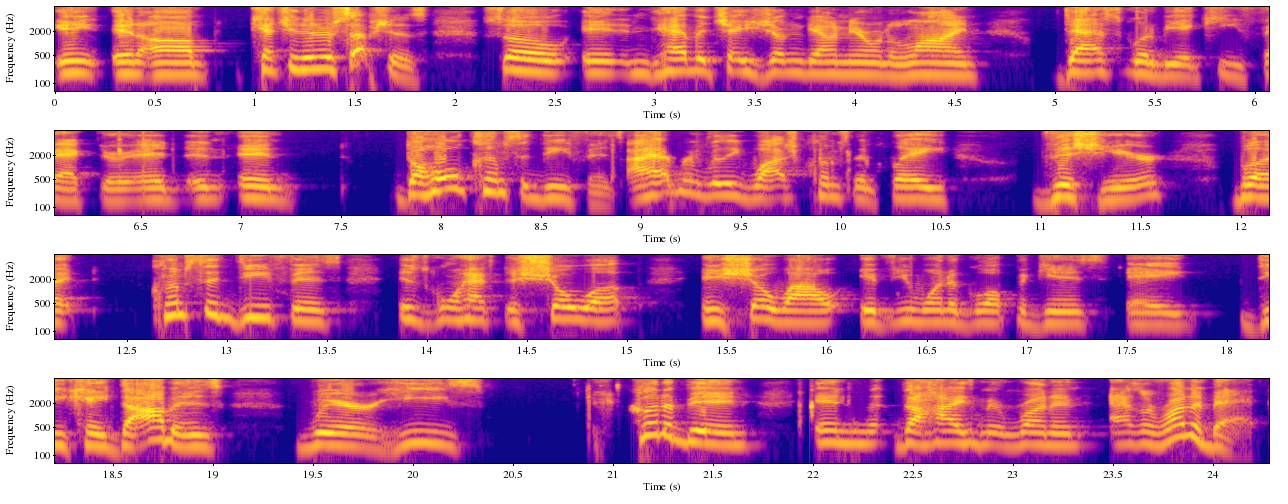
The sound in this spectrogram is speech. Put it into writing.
and, and um catching interceptions. So and having Chase Young down there on the line, that's going to be a key factor. And and and the whole Clemson defense. I haven't really watched Clemson play this year, but Clemson defense is going to have to show up and show out if you want to go up against a J.K. Dobbins where he's could have been in the Heisman running as a running back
